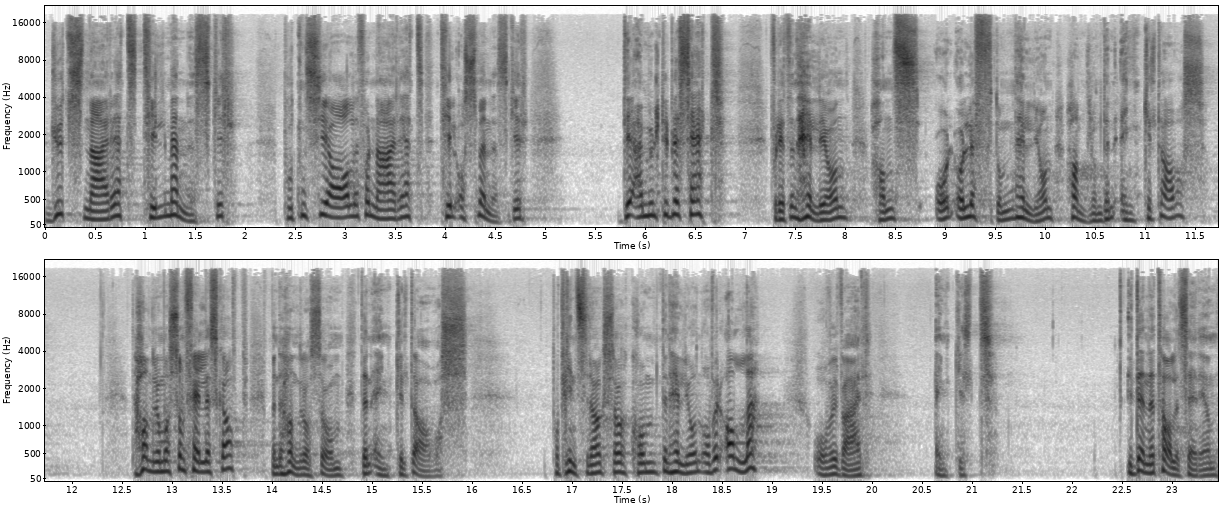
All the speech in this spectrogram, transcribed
Guds nærhet til mennesker, potensialet for nærhet til oss mennesker, det er multiplisert. Fordi Den hellige ånd, hans, og, og om Den hellige ånd handler om den enkelte av oss. Det handler om oss som fellesskap, men det handler også om den enkelte av oss. På pinsedag så kom Den hellige ånd over alle, over hver enkelt. I denne taleserien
